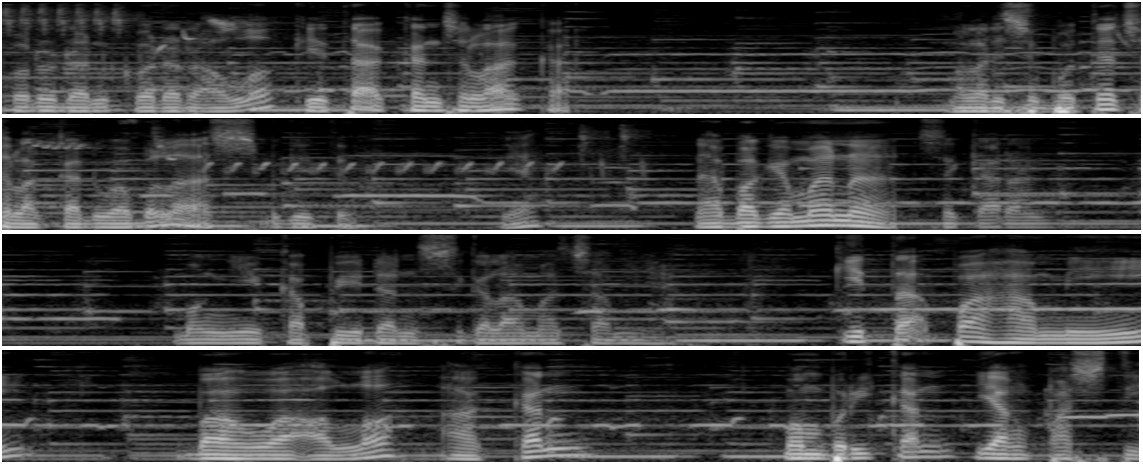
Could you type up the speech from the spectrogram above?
kodo dan kodar Allah, kita akan celaka. Malah disebutnya celaka 12 begitu, ya. Nah, bagaimana sekarang mengikapi dan segala macamnya? Kita pahami bahwa Allah akan memberikan yang pasti.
